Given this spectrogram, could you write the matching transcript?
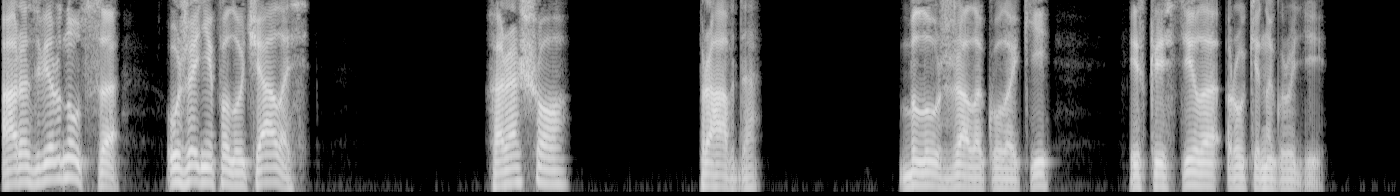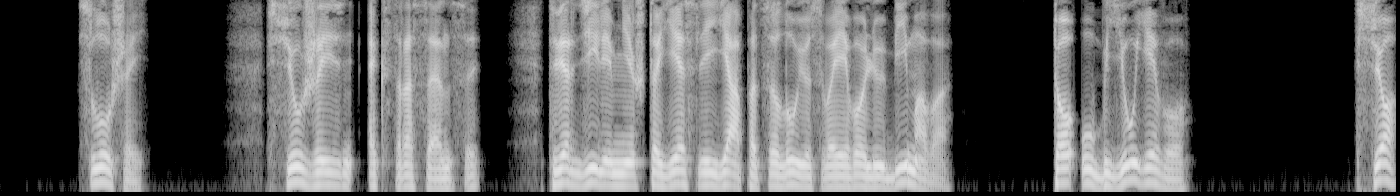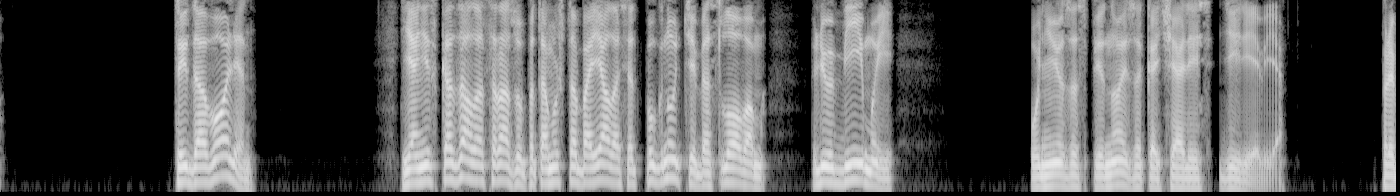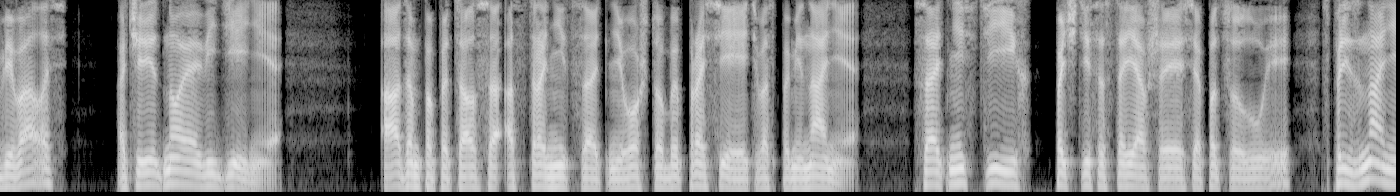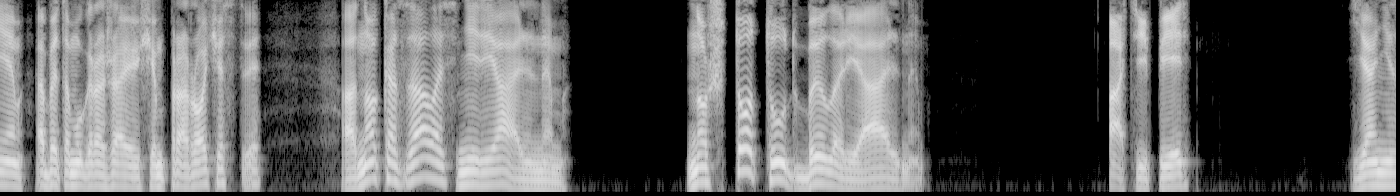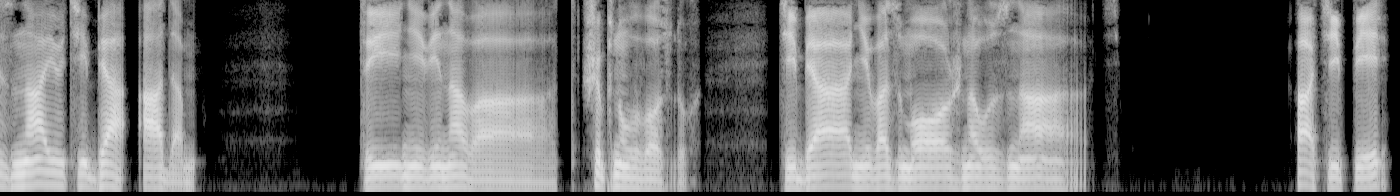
а развернуться уже не получалось. Хорошо. Правда. Блу сжала кулаки и скрестила руки на груди. Слушай, всю жизнь экстрасенсы твердили мне, что если я поцелую своего любимого, то убью его. Все. Ты доволен? Я не сказала сразу, потому что боялась отпугнуть тебя словом «любимый». У нее за спиной закачались деревья. Пробивалось очередное видение. Адам попытался отстраниться от него, чтобы просеять воспоминания, соотнести их, почти состоявшиеся поцелуи, с признанием об этом угрожающем пророчестве. Оно казалось нереальным. Но что тут было реальным? А теперь... Я не знаю тебя, Адам. Ты не виноват, шепнул воздух. Тебя невозможно узнать. А теперь...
